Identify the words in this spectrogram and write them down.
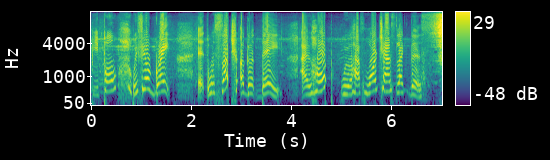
people. We feel great. It was such a good day. I hope we will have more chance like this.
